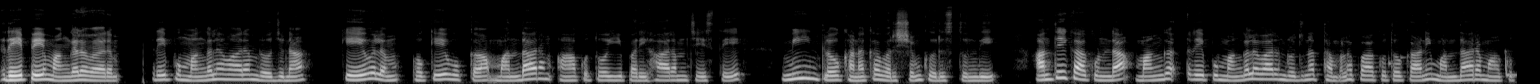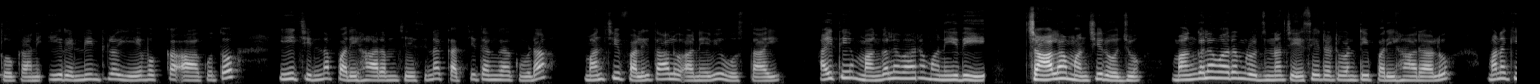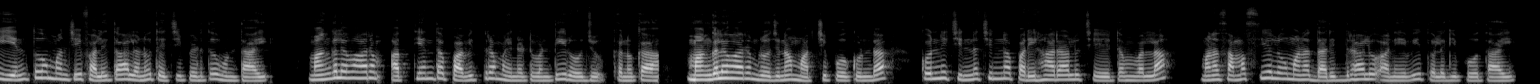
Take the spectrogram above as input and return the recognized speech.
రేపే మంగళవారం. రేపు మంగళవారం రోజున కేవలం ఒకే ఒక్క మందారం ఆకుతో ఈ పరిహారం చేస్తే మీ ఇంట్లో కనక వర్షం కురుస్తుంది. అంతేకాకుండా మంగ రేపు మంగళవారం రోజున తమలపాకుతో కానీ మందారం ఆకుతో కానీ ఈ రెండింటిలో ఏ ఒక్క ఆకుతో ఈ చిన్న పరిహారం చేసిన ఖచ్చితంగా కూడా మంచి ఫలితాలు అనేవి వస్తాయి. అయితే మంగళవారం అనేది చాలా మంచి రోజు. మంగళవారం రోజున చేసేటటువంటి పరిహారాలు మనకి ఎంతో మంచి ఫలితాలను తెచ్చిపెడుతూ ఉంటాయి. మంగళవారం అత్యంత పవిత్రమైనటువంటి రోజు. కనుక మంగళవారం రోజున మర్చిపోకుండా కొన్ని చిన్న చిన్న పరిహారాలు చేయటం వల్ల మన సమస్యలు మన దరిద్రాలు అనేవి తొలగిపోతాయి.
